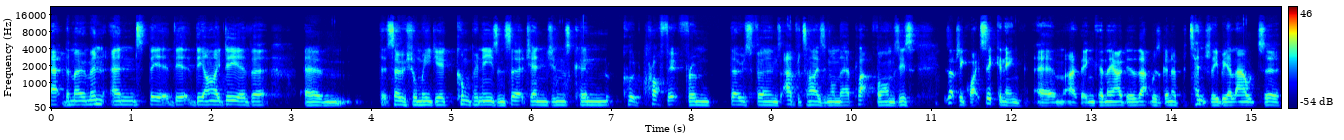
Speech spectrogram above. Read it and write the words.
at the moment. And the the the idea that um, that social media companies and search engines can could profit from those firms advertising on their platforms is is actually quite sickening, um, I think. And the idea that that was going to potentially be allowed to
